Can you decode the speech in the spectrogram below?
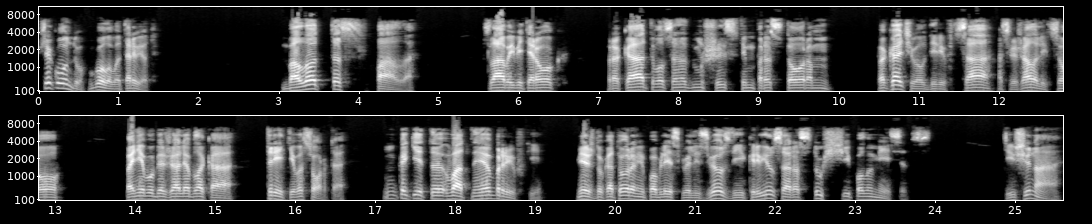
В секунду голову оторвет. Болото спало. Слабый ветерок прокатывался над мшистым простором, покачивал деревца, освежал лицо. По небу бежали облака третьего сорта, какие-то ватные обрывки, между которыми поблескивали звезды и кривился растущий полумесяц. Тишина.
